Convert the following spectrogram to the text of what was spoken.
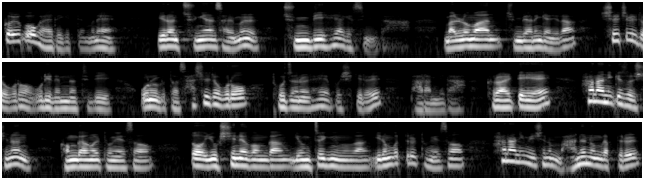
끌고 가야 되기 때문에 이런 중요한 삶을 준비해야겠습니다. 말로만 준비하는 게 아니라 실질적으로 우리 랩런트들이 오늘부터 사실적으로 도전을 해 보시기를 바랍니다. 그러할 때에 하나님께서 주시는 건강을 통해서 또 육신의 건강, 영적인 건강 이런 것들을 통해서 하나님이 주시는 많은 응답들을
